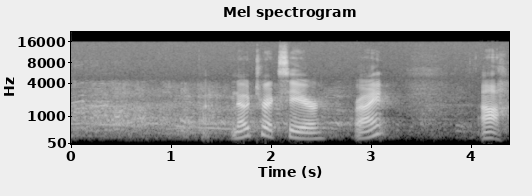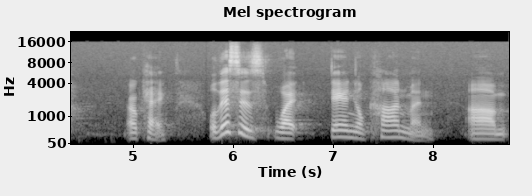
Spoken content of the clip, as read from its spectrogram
no tricks here, right? Ah, okay. Well, this is what Daniel Kahneman, um,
